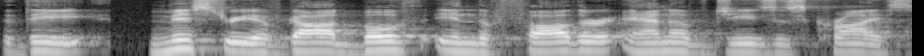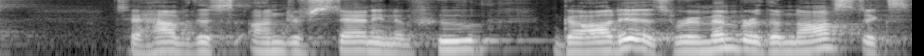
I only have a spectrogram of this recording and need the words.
the mystery of God, both in the Father and of Jesus Christ to have this understanding of who God is. Remember, the Gnostics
